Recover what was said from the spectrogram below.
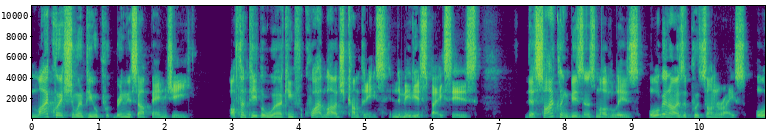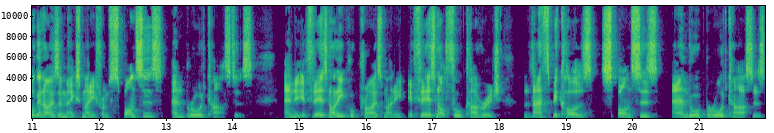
my question when people put, bring this up, Benji, often people working for quite large companies in the media space is the cycling business model is organizer puts on race, organizer makes money from sponsors and broadcasters. And if there's not equal prize money, if there's not full coverage, that's because sponsors and or broadcasters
